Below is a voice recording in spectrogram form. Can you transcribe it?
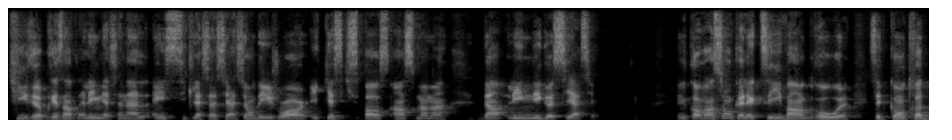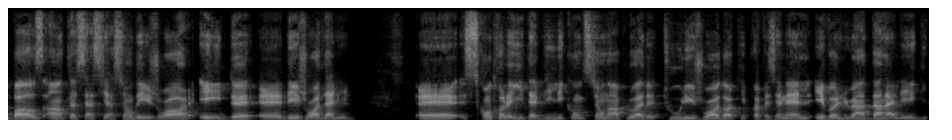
qui représente la Ligue nationale ainsi que l'Association des joueurs et qu'est-ce qui se passe en ce moment dans les négociations. Une convention collective, en gros, c'est le contrat de base entre l'Association des joueurs et de, des joueurs de la Ligue. Euh, ce contrat-là établit les conditions d'emploi de tous les joueurs de hockey professionnels évoluant dans la Ligue,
